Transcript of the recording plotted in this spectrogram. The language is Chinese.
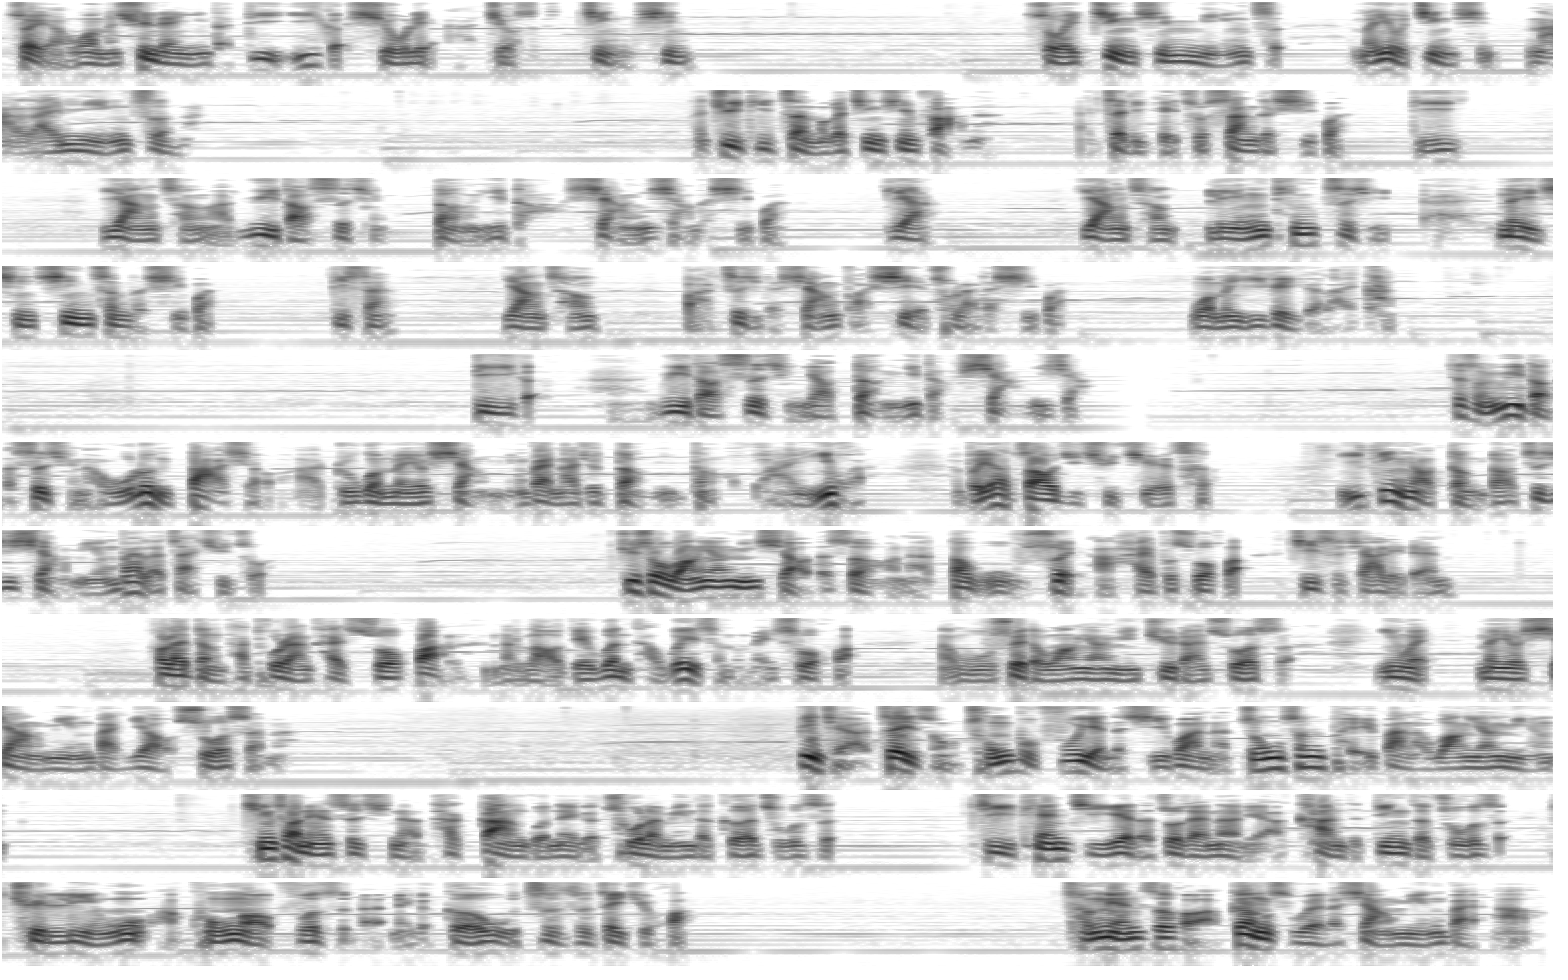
所以啊，我们训练营的第一个修炼啊，就是静心。所谓静心明智，没有静心哪来明智呢？那具体怎么个静心法呢？这里给出三个习惯：第一，养成啊遇到事情等一等、想一想的习惯；第二，养成聆听自己哎内心心声的习惯。第三，养成把自己的想法写出来的习惯。我们一个一个来看。第一个遇到事情要等一等，想一想。这种遇到的事情呢，无论大小啊，如果没有想明白，那就等一等，缓一缓，不要着急去决策，一定要等到自己想明白了再去做。据说王阳明小的时候呢，到五岁啊还不说话，即使家里人。后来等他突然开始说话了，那老爹问他为什么没说话，那五岁的王阳明居然说是因为没有想明白要说什么，并且啊这种从不敷衍的习惯呢，终生陪伴了王阳明。青少年时期呢，他干过那个出了名的割竹子，几天几夜的坐在那里啊，看着盯着竹子去领悟啊孔老夫子的那个格物致知这句话。成年之后啊，更是为了想明白啊，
